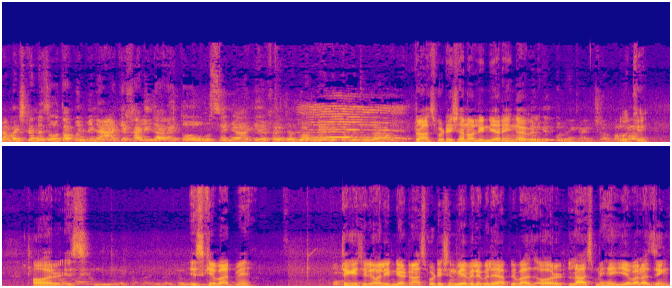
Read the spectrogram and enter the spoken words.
कमेंट्स करने से होता कुछ भी नहीं। आके खाली जा रहे हैं तो गुस्से में आके खैर जज्बात में आके कमेंट हो जा रहा हूँ। ट्रांसपोर्टेशन ऑल इंडिया रहेगा अवेलेबल बिल्कुल रहेगा इंशाल्लाह। ओके और इस इसके बाद में? ठीक है चलिए ऑल इंडिया ट्रांसपोर्टेशन भी अवेलेबल है आपके पास और लास्ट में है ये वाला जिंग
